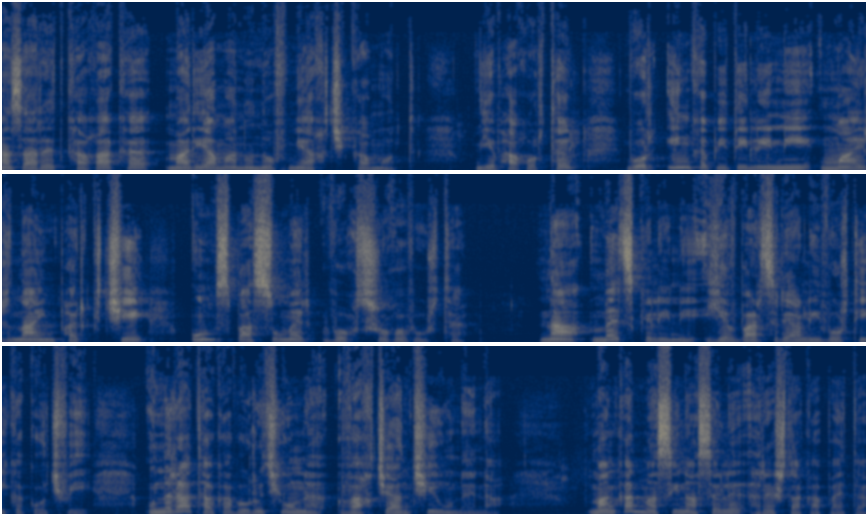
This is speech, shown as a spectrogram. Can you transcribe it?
Նազարետ քաղաքը Մարիամ անունով մի աղջկա մոտ եւ հաղորդել, որ ինքը պիտի լինի մայրն այն փրկչի, ում սпасում էր ողջ ժողովուրդը նա մեծ կլինի եւ բարձրյալի որդի կկոչվի, ու նրա թակավորությունը վաղճան չի ունենա։ Մանկան մասին ասել է հրեշտակապետը։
